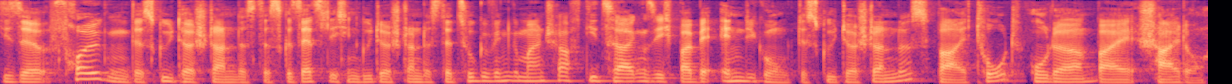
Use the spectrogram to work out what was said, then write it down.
Diese Folgen des Güterstandes, des gesetzlichen Güterstandes der Zugewinngemeinschaft, die zeigen sich bei Beendigung des Güterstandes, bei Tod oder bei Scheidung.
